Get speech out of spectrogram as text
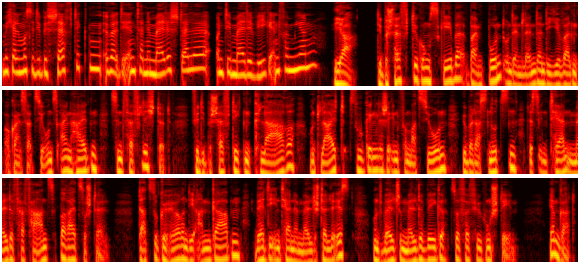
Michael musste die Beschäftigten über die interne Meldestelle und die Meldewege informieren? Ja, die Beschäftigungsgeber beim Bund und den Ländern, die jeweiligen Organisationseinheiten, sind verpflichtet, für die Beschäftigten klare und leicht zugängliche Informationen über das Nutzen des internen Meldeverfahrens bereitzustellen. Dazu gehören die Angaben, wer die interne Meldestelle ist und welche Meldewege zur Verfügung stehen. Irmgard,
